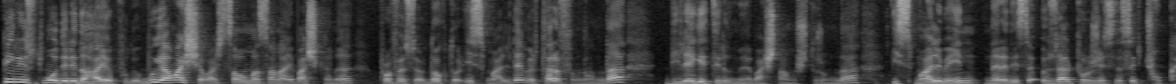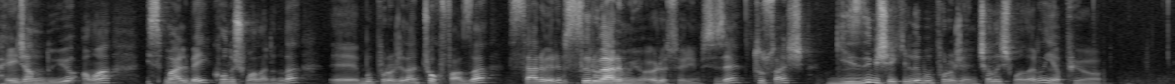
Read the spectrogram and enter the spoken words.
bir üst modeli daha yapılıyor. Bu yavaş yavaş Savunma Sanayi Başkanı Profesör Doktor İsmail Demir tarafından da dile getirilmeye başlanmış durumda. İsmail Bey'in neredeyse özel projesi desek çok heyecan duyuyor ama İsmail Bey konuşmalarında e, bu projeden çok fazla ser verip sır vermiyor öyle söyleyeyim size. TUSAŞ gizli bir şekilde bu projenin çalışmalarını yapıyor.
